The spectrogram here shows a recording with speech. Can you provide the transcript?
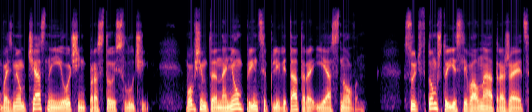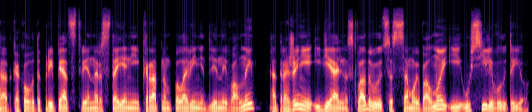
Возьмем частный и очень простой случай. В общем-то, на нем принцип левитатора и основан. Суть в том, что если волна отражается от какого-то препятствия на расстоянии кратном половине длины волны, отражения идеально складываются с самой волной и усиливают ее.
